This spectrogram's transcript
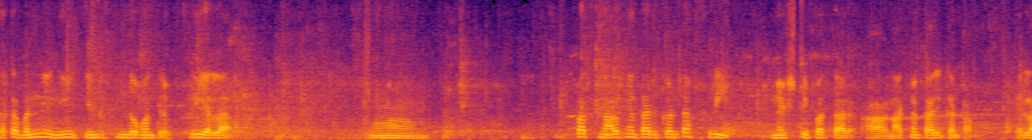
ಲಕ್ಕ ಬನ್ನಿ, ನೀವು ತಿಂದು, ತಿಂದೋಗಂತೀರಿ ಫ್ರೀ ಅಲ್ಲ ಇಪ್ಪತ್ನಾಲ್ಕನೇ ತಾರೀಕು ಗಂಟ ಫ್ರೀ ನೆಕ್ಸ್ಟ್ ಇಪ್ಪತ್ತಾರು ನಾಲ್ಕನೇ ತಾರೀಕು ಗಂಟ. ಎಲ್ಲ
